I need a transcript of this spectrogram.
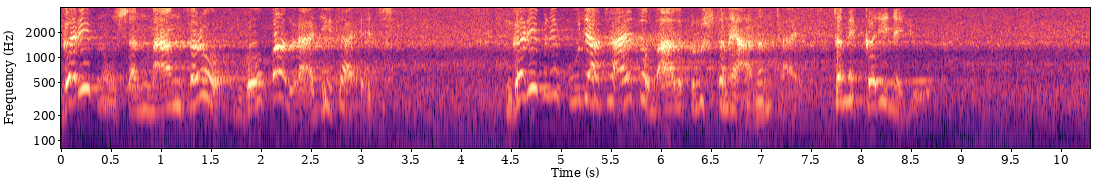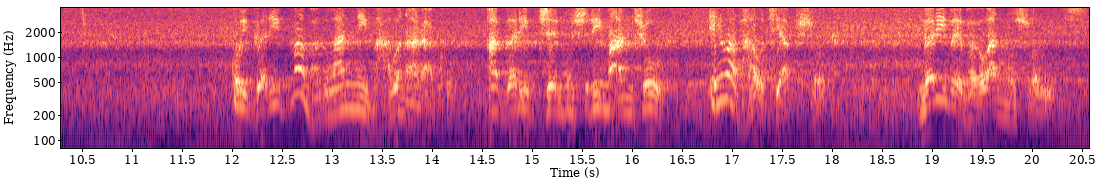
ગરીબનું સન્માન કરો, ગોપાલ રાજી થાય છે ગરીબની પૂજા થાય તો બાલકૃષ્ણને આનંદ થાય. તમે કરીને જુઓ. કોઈ ગરીબમાં ભગવાનની ભાવના રાખો. આ ગરીબ છે હું શ્રીમાન છું, એવા ભાવથી આપશો. ગરીબ એ ભગવાનનું સ્વરૂપ છે.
